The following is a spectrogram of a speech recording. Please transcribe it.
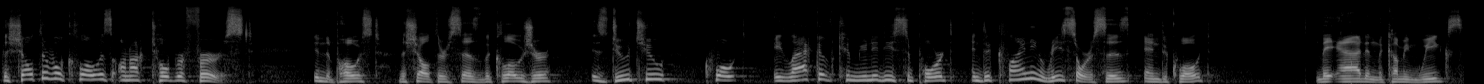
the shelter will close on October 1st. In the post, the shelter says the closure is due to, quote, a lack of community support and declining resources, end quote. They add in the coming weeks,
